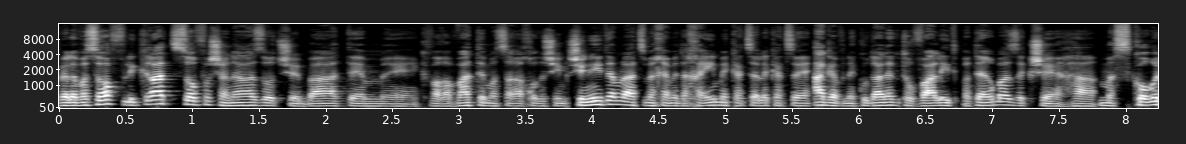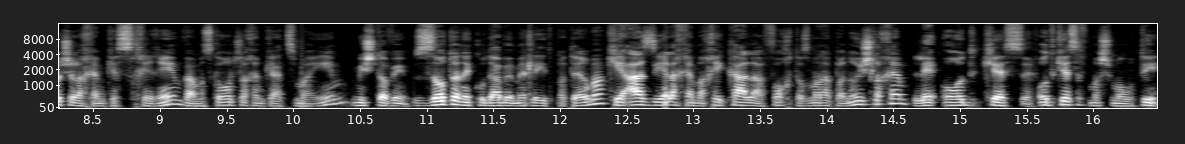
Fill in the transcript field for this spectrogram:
ולבסוף, לקראת סוף השנה הזאת שבה אתם uh, כבר עבדתם עשרה חודשים, שיניתם לעצמכם את החיים מקצה לקצה. אגב, נקודה טובה להתפטר בה זה כשהמשכורת שלכם כשכירים והמשכורת שלכם כעצמאים משתווים. זאת הנקודה באמת להתפטר בה, כי אז יהיה לכם הכי קל להפוך את הזמן הפנוי שלכם לעוד כסף, עוד כסף משמעותי.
